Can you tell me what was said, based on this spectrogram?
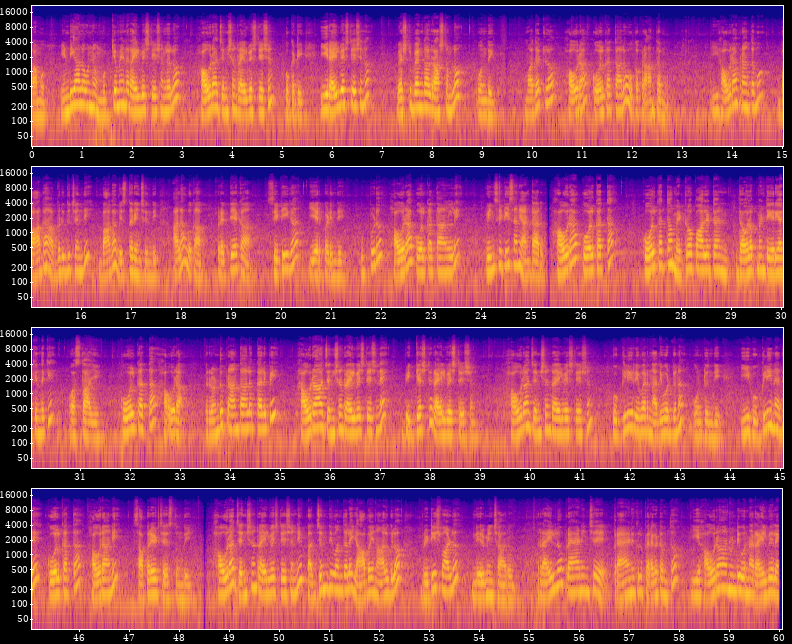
తాము ఇండియాలో ఉన్న ముఖ్యమైన రైల్వే స్టేషన్లలో హౌరా జంక్షన్ రైల్వే స్టేషన్ ఒకటి. ఈ రైల్వే స్టేషన్ వెస్ట్ బెంగాల్ రాష్ట్రంలో ఉంది. మొదట్లో హౌరా కోల్కతాలో ఒక ప్రాంతము. ఈ హౌరా ప్రాంతము బాగా అభివృద్ధి చెంది బాగా విస్తరించింది. అలా ఒక ప్రత్యేక సిటీగా ఏర్పడింది. ఇప్పుడు హౌరా కోల్కతాల్ని ట్విన్ సిటీస్ అని అంటారు. Howrah Kolkata Kolkata metropolitan development area కిందకి వస్తాయి. కోల్కతా హౌరా రెండు ప్రాంతాలకు కలిపి Howrah junction railway స్టేషనే biggest railway station. Howrah junction railway station Hooghly river నది ఒడ్డున ఉంటుంది. ఈ హుగ్లీ నదే కోల్కత్తా హౌరాని సపరేట్ చేస్తుంది. హౌరా జంక్షన్ రైల్వే స్టేషన్ని పద్దెనిమిది వందల యాభై నాలుగులో బ్రిటిష్ వాళ్ళు నిర్మించారు. రైల్లో ప్రయాణించే ప్రయాణికులు పెరగటంతో ఈ హౌరా నుండి ఉన్న రైల్వే లైన్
